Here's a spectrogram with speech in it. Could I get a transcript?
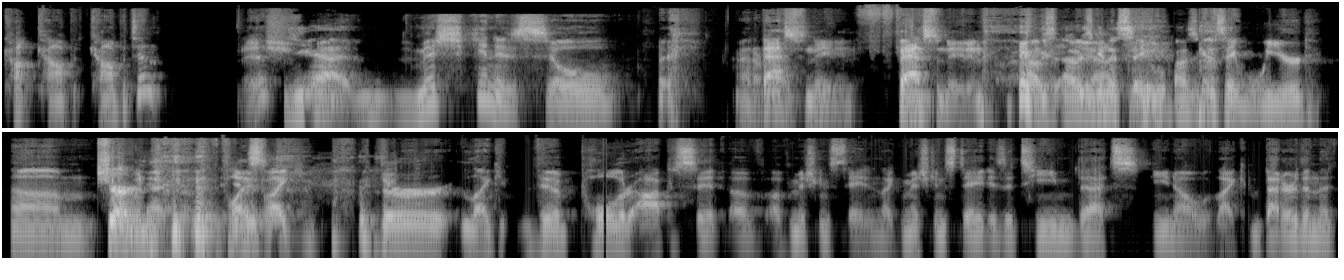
comp- competent ish. Yeah, Michigan is so I don't fascinating, fascinating. know. I was I was Yeah. gonna say I was gonna say weird. Um, Sure. when I- it's like they're like the polar opposite of of Michigan State, and like Michigan State is a team that's you know like better than the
